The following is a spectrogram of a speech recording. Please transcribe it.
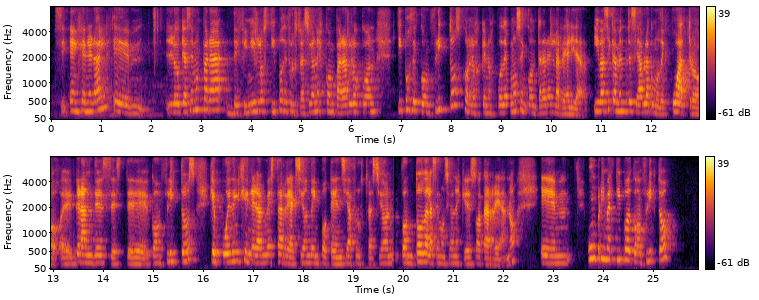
Sí, en general, em, lo que hacemos para definir los tipos de frustración es compararlo con tipos de conflictos con los que nos podemos encontrar en la realidad. Y básicamente se habla como de cuatro eh, grandes este, conflictos que pueden generarme esta reacción de impotencia, frustración, con todas las emociones que eso acarrea. Em, un primer tipo de conflicto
